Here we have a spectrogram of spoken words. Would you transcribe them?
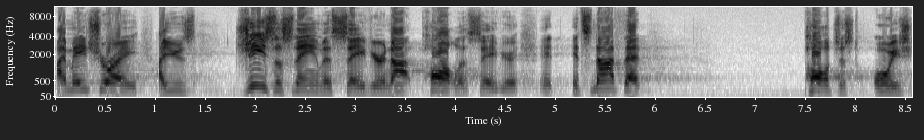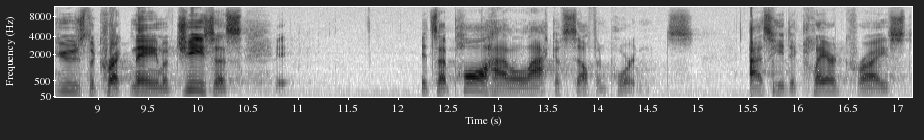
I made sure I, I use Jesus' name as Savior, not Paul as Savior. It, it's not that Paul just always used the correct name of Jesus. It, it's that Paul had a lack of self importance. As he declared Christ,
